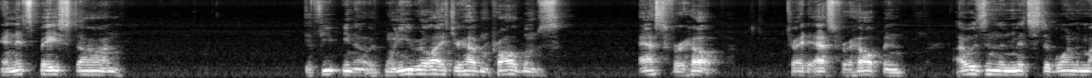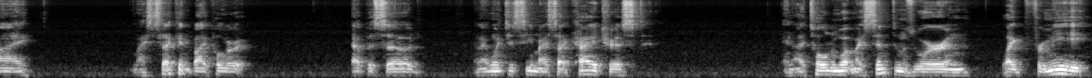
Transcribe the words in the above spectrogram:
And it's based on if you you know when you realize you're having problems ask for help. Try to ask for help. And I was in the midst of one of my my second bipolar episode, and I went to see my psychiatrist, and I told him what my symptoms were, and like for me,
